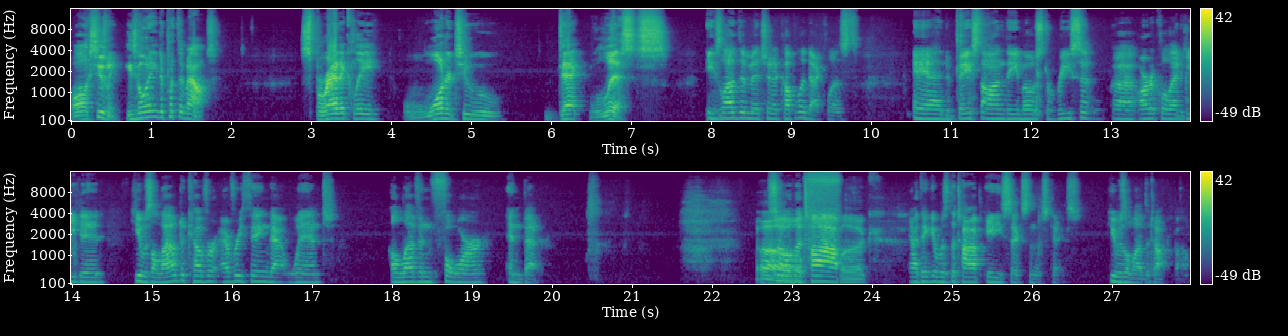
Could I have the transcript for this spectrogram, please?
Well, excuse me, he's going to put them out sporadically, one or two deck lists. He's allowed to mention a couple of deck lists, and based on the most recent uh, article that he did, he was allowed to cover everything that went 11-4 and better. Oh, the top- Fuck. I think it was the top 86 in this case. he was allowed to talk about.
